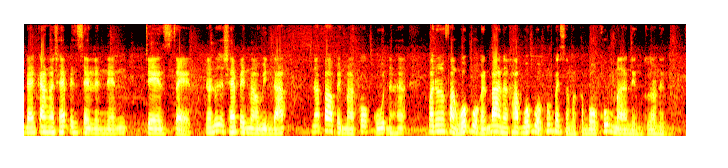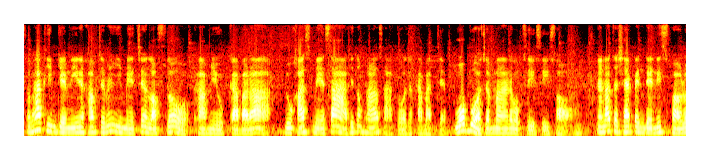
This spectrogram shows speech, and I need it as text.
แดนกลางจะใช้เป็นเซเลนเนนเจนสเตดแดนรุ่นจะใช้เป็นมาวินดักหน้าเป้าเป็นมาโกกูดนะฮะ มาดูทางฝั่งวบบวกกันบ้างนะครับวบบวกเพิ่งไปเสมอกับโบคุ้มมา1ตัวหนึ่งสภาพทีมเกมนี้นะครับจะไม่มีเมเจอร์ลอฟโลคามิลกาบาร่าลูคัสเมซาที่ต้องพักรักษาตัวจากการบาดเจ็บวบบวกจะมาระบบ 4-4-2นั้นเราจะใช้เป็นเดนิสฟาโล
